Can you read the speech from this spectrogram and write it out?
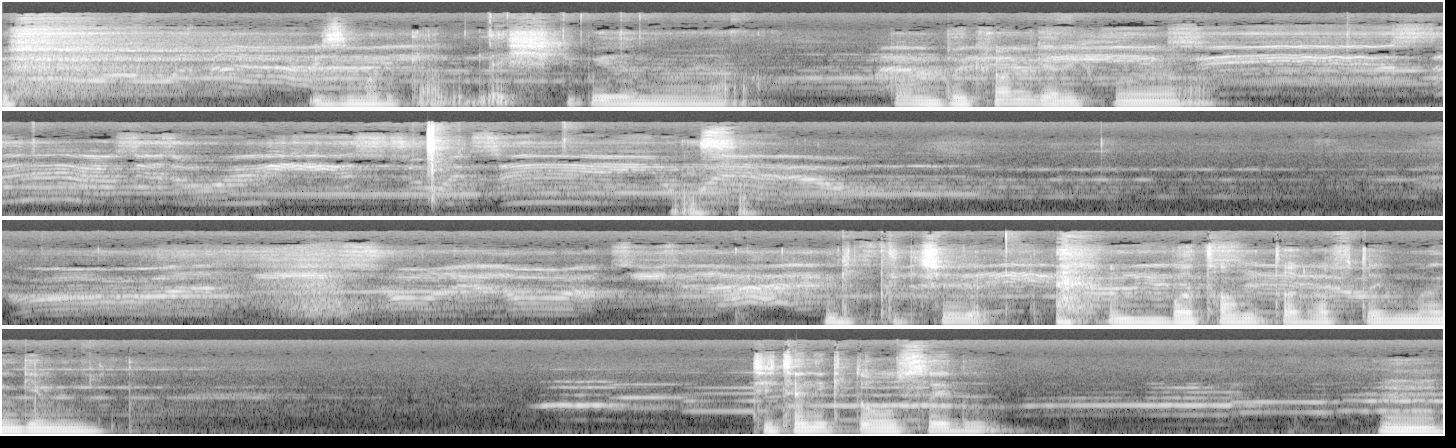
Üff. De leş gibi yanıyor ya. Ben dökmem gerek bunu ya. Neyse. Gittikçe batan taraftayım ben geminin. Titanic'te olsaydım hmm.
